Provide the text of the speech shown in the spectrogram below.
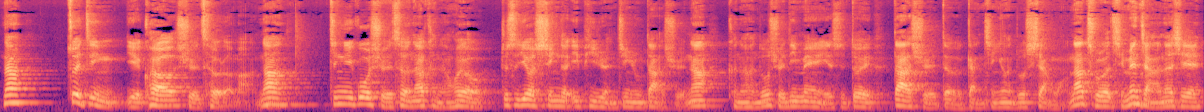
那最近也快要学测了嘛，那经历过学测，那可能会有就是又新的一批人进入大学，那可能很多学弟妹也是对大学的感情有很多向往。那除了前面讲的那些，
